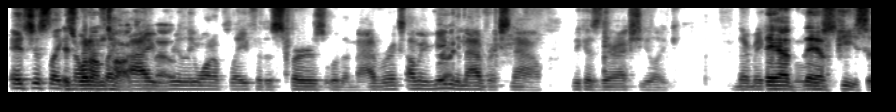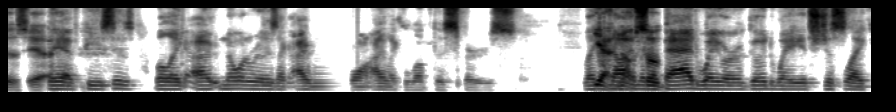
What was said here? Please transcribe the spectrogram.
it's just like is no what I'm like, talking I about. really want to play for the Spurs or the Mavericks. I mean, maybe the Mavericks now because they're actually like they're making they have the they have pieces. Yeah. they have pieces, but like I no one really is like I want I like love the Spurs. Like Yeah, not no, in like so- a bad way or a good way. It's just like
